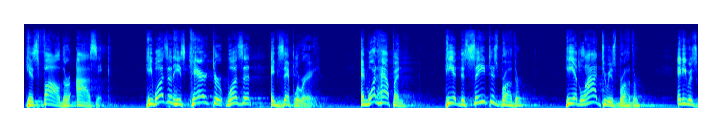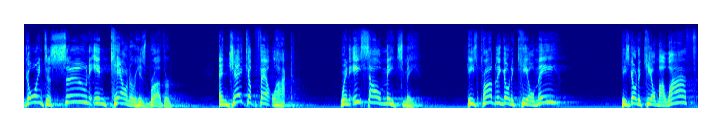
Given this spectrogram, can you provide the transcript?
his father Isaac. He wasn't, his character wasn't exemplary. And what happened? He had deceived his brother, he had lied to his brother, and he was going to soon encounter his brother. And Jacob felt like when Esau meets me, he's probably going to kill me, he's going to kill my wife,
